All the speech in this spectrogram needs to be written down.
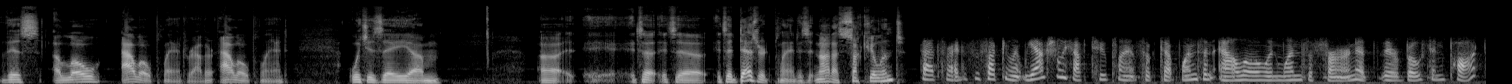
this aloe, aloe plant, rather aloe plant, which is a um, uh, it's a it's a it's a desert plant. Is it not a succulent? That's right. It's a succulent. We actually have two plants hooked up. One's an aloe and one's a fern. It, they're both in pots,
